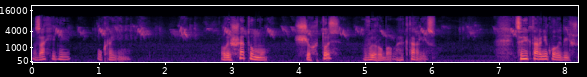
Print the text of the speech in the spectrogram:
в Західній Україні. Лише тому, що хтось вирубав гектар лісу. Цей гектар ніколи більше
